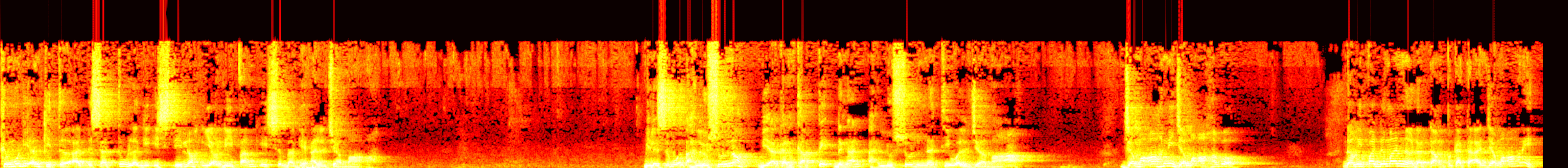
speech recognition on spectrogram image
Kemudian kita ada satu lagi istilah yang dipanggil sebagai al-jamaah. Bila sebut ahlu sunnah, dia akan kapit dengan ahlu sunnati wal jamaah. Jamaah ni jamaah apa? Daripada mana datang perkataan jamaah ni?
